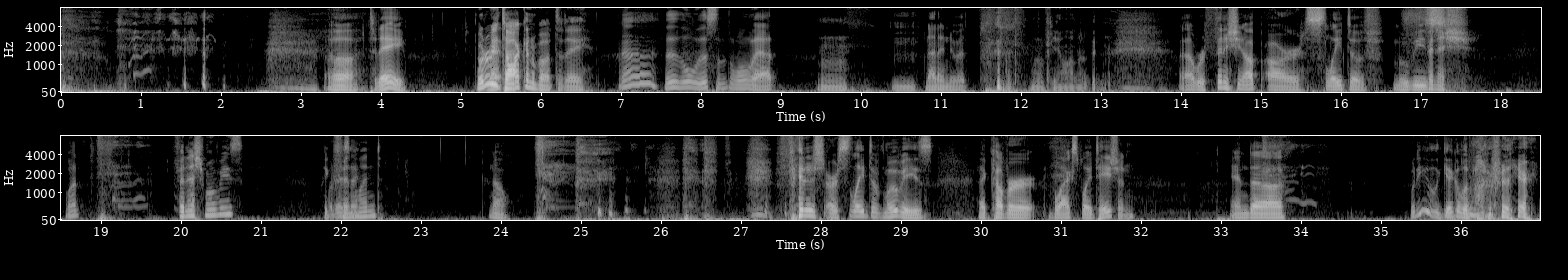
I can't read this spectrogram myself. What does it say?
Uh, today, What are we talking about today? uh, this, a little this, little that. Mm, Mm, not into it. I'm not feeling it. Uh, we're finishing up our slate of movies. Finish. What? Finish movies? Like I say? Finland? No. Finish our slate of movies that cover blaxploitation. And uh what are you giggling about over there?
